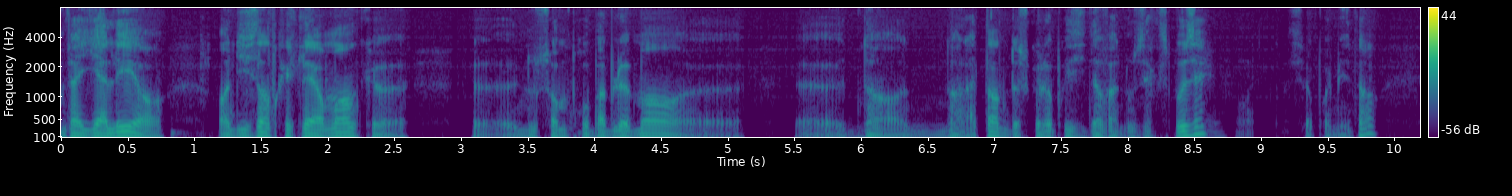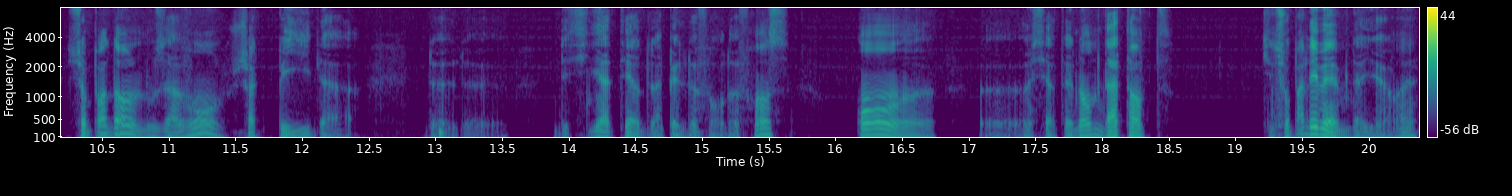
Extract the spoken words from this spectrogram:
va y aller en, disant très clairement que euh, nous sommes probablement euh, euh, dans, l'attente de ce que le président va nous exposer, c'est au premier temps. Cependant, nous avons, chaque pays des signataires de l'appel de Fort-de-France ont un certain nombre d'attentes, qui ne sont pas les mêmes d'ailleurs. Hein.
